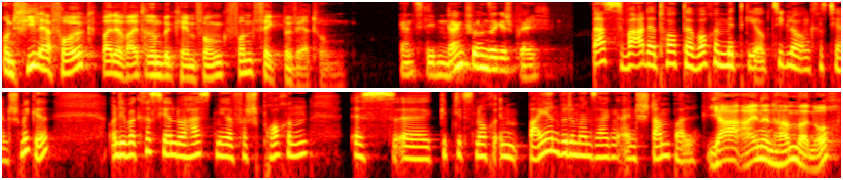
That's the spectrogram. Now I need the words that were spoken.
und viel Erfolg bei der weiteren Bekämpfung von Fake-Bewertungen. Ganz lieben Dank für unser Gespräch. Das war der Talk der Woche mit Georg Ziegler und Christian Schmicke. Und lieber Christian, du hast mir versprochen, es äh, gibt jetzt noch in Bayern, würde man sagen, einen Stammball. Ja, einen haben wir noch.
